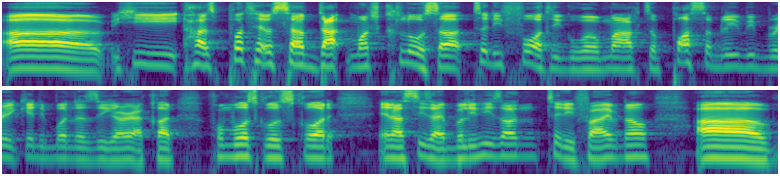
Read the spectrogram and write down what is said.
uh, he has put himself that much closer to the 40 goal mark to possibly be breaking the Bundesliga record for most goals scored in a season. I believe he's on 35 now. Um,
